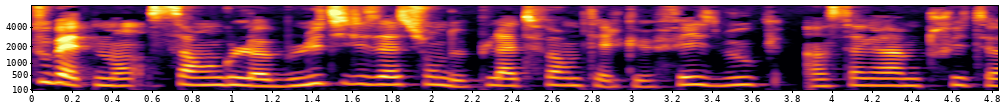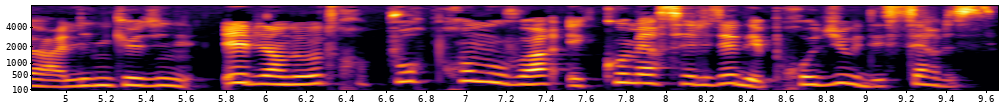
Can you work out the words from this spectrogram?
Tout bêtement, ça englobe l'utilisation de plateformes telles que Facebook, Instagram, Twitter, LinkedIn et bien d'autres pour promouvoir et commercialiser des produits ou des services.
